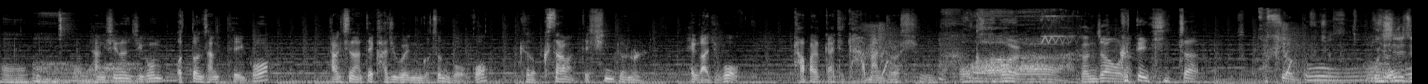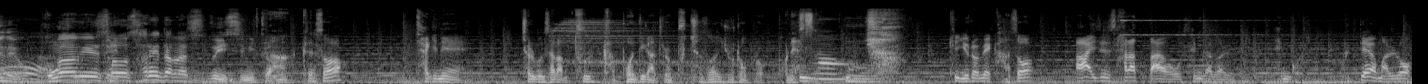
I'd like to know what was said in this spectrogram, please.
어. 당신은 지금 어떤 상태이고 당신한테 가지고 있는 것은 뭐고 그래서 그 사람한테 신변을 해가지고 가발까지 다 만들어 씌우고 어, 가발. 변장을. 그때 진짜 호 수염 붙였어. 본 시리즈네요. 공항에서 살해당할 수도 있으니까. 아, 그래서 자기네 젊은 사람 둘 가- 보디가드를 붙여서 유럽으로 보냈어. 아, 그 유럽에 가서 아 이제 살았다고 생각을 한 거죠. 그때야말로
